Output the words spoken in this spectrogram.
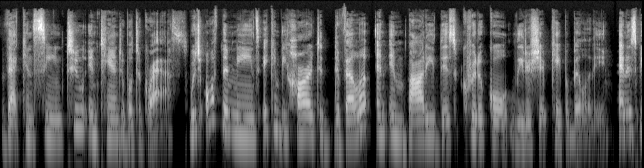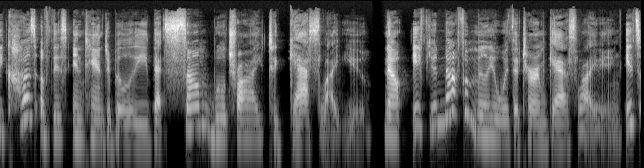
that can seem too intangible to grasp, which often means it can be hard to develop and embody this critical leadership capability. And it's because of this intangibility that some will try to gaslight you. Now, if you're not familiar with the term gaslighting, it's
